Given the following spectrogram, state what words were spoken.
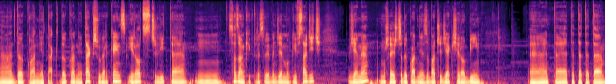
E, dokładnie tak, dokładnie tak. Sugar canes i rods, czyli te mm, sadzonki, które sobie będziemy mogli wsadzić w ziemię. Muszę jeszcze dokładnie zobaczyć, jak się robi e, te, te, te, te, te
